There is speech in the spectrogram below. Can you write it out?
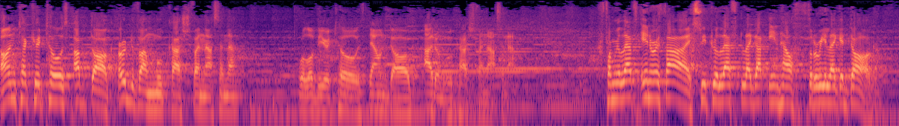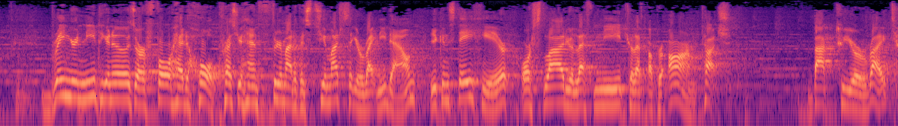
Untuck your toes, up dog, Urdhva Mukha Svanasana. Roll over your toes, down dog, Adho Mukha Svanasana. From your left inner thigh, sweep your left leg up, inhale, three-legged dog. Bring your knee to your nose or forehead hold. Press your hand through your mat. If it's too much, set your right knee down. You can stay here or slide your left knee to your left upper arm. Touch back to your right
